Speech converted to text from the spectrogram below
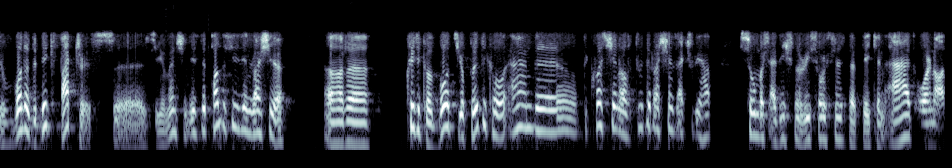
One of the big factors, uh, as you mentioned, is the policies in Russia are uh, critical, both geopolitical and uh, the question of do the Russians actually have so much additional resources that they can add or not?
